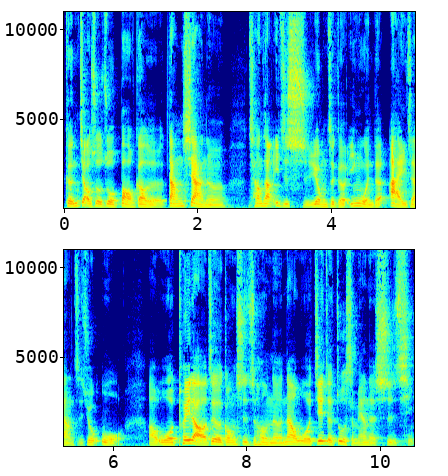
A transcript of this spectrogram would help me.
跟教授做报告的当下呢。常常一直使用这个英文的爱这样子，就我啊，我推导了这个公式之后呢，那我接着做什么样的事情，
